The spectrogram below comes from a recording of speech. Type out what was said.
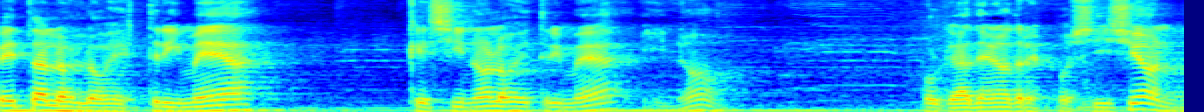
Pétalos los streamea que si no los streamea? Y no. Porque va a tener otra exposición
